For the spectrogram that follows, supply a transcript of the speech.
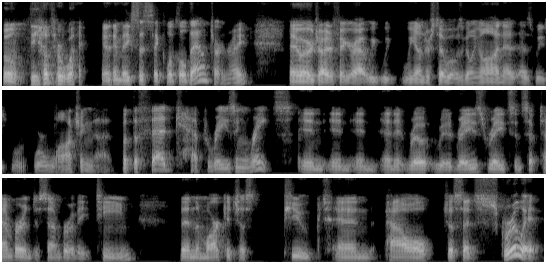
boom the other way, and it makes a cyclical downturn, right? And we were trying to figure out we, we we understood what was going on as, as we were watching that. But the fed kept raising rates in in in and it, it raised rates in september and december of 18 then the market just puked and powell just said screw it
